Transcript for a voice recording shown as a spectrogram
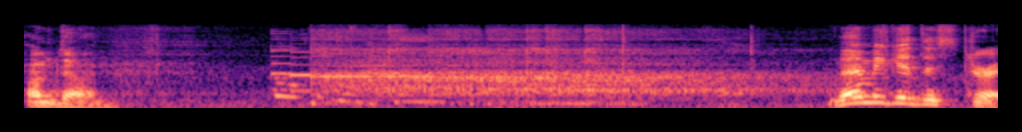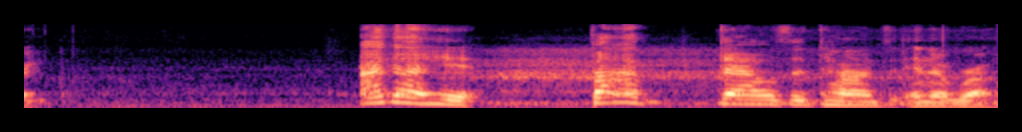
I'm done. Let me get this straight. I got hit 5,000 times in a row.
